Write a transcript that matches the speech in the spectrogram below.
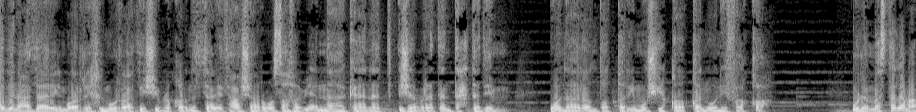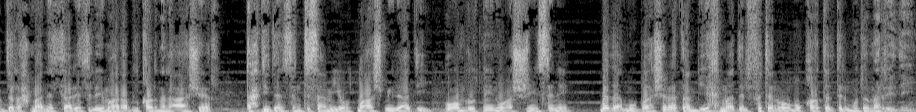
ابن عذاري المؤرخ المراكشي بالقرن الثالث عشر وصفها بأنها كانت جمرة تحتدم ونارا تضطرم شقاقا ونفاقا. ولما استلم عبد الرحمن الثالث الإمارة بالقرن العاشر تحديدا سنة 912 ميلادي وعمره 22 سنة بدأ مباشرة بإخماد الفتن ومقاتلة المتمردين.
